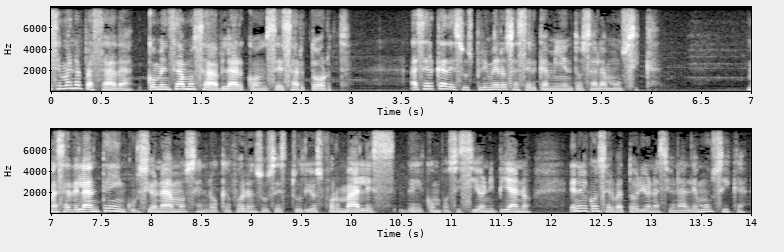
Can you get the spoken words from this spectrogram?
La semana pasada comenzamos a hablar con César Tort acerca de sus primeros acercamientos a la música. Más adelante incursionamos en lo que fueron sus estudios formales de composición y piano en el Conservatorio Nacional de Música,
